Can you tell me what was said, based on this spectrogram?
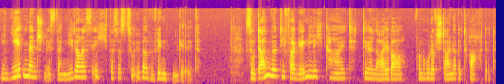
In jedem Menschen ist ein niederes Ich, das es zu überwinden gilt. So dann wird die Vergänglichkeit der Leiber von Rudolf Steiner betrachtet.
